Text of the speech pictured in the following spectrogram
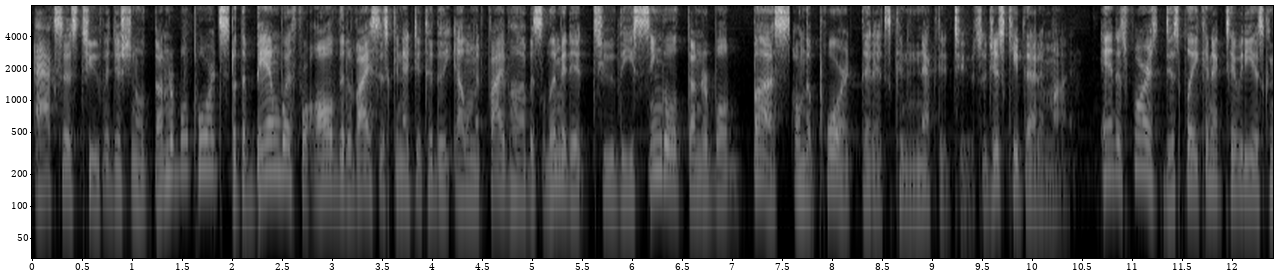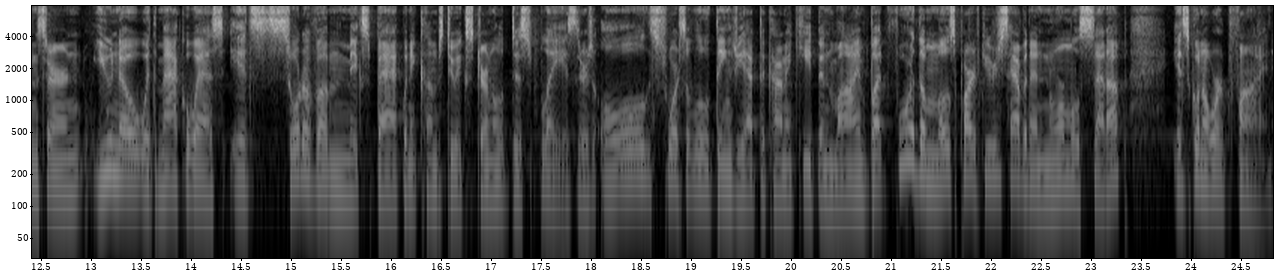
access to additional Thunderbolt ports, but the bandwidth for all the devices connected to the Element 5 hub is limited to the single Thunderbolt bus on the port that it's connected to. So just keep that in mind. And as far as display connectivity is concerned, you know with macOS, it's sort of a mixed bag when it comes to external displays. There's all sorts of little things you have to kind of keep in mind, but for the most part, if you're just having a normal setup, it's going to work fine.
